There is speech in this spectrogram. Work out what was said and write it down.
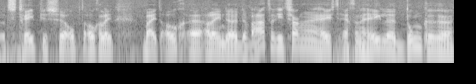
wat streepjes op het oog alleen, bij het oog. Alleen de, de waterrietzanger heeft echt een hele donkere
